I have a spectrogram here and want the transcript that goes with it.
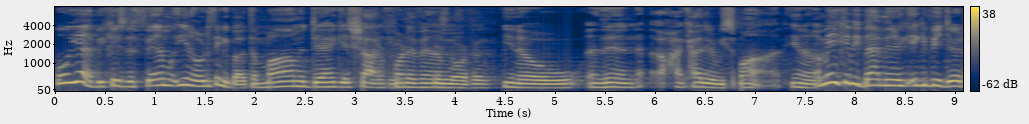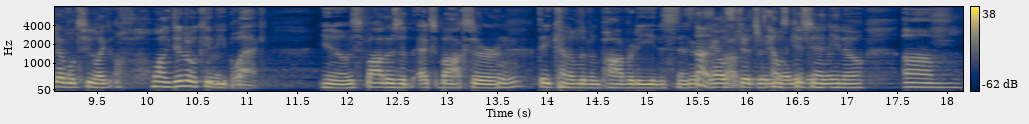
well, yeah, because the family, you know, to think about it, the mom and dad get shot in front of him. He's an orphan. You know, and then how, how did he respond? You know, I mean, it could be Batman. It, it could be Daredevil too. Like, like Daredevil could be black. You know, his father's an ex-boxer. They kind of live in poverty in a sense. Not Mm-hmm. Hell's poverty, Kitchen, Hell's Kitchen. You know, um,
